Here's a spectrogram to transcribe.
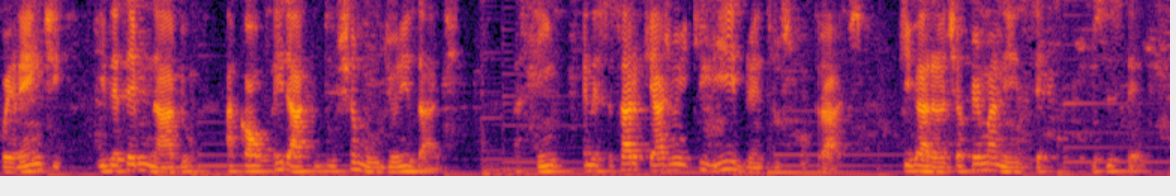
coerente e determinável, a qual Heráclito chamou de unidade. Assim, é necessário que haja um equilíbrio entre os contrários, que garante a permanência do sistema.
